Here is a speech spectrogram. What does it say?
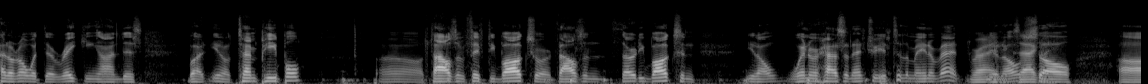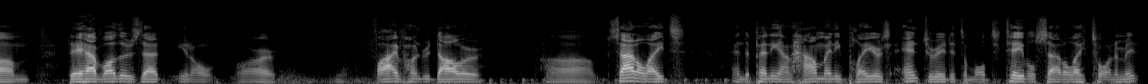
I don't know what they're raking on this, but you know, ten people, uh, thousand fifty bucks or thousand thirty bucks, and you know, winner has an entry into the main event. Right, You know, exactly. so um, they have others that you know are you know five hundred dollar uh, satellites, and depending on how many players enter it, it's a multi-table satellite tournament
